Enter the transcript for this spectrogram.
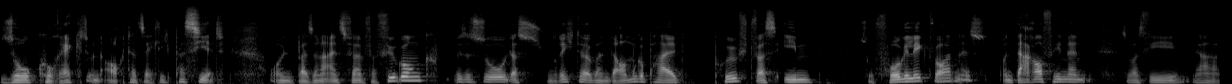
so korrekt und auch tatsächlich passiert. Und bei so einer einstweiligen Verfügung ist es so, dass ein Richter über den Daumen gepeilt prüft, was ihm so vorgelegt worden ist und daraufhin dann sowas wie ja,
